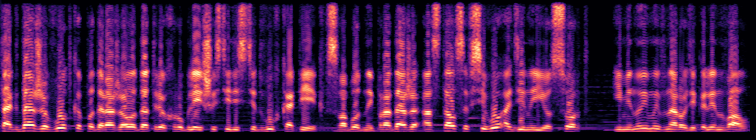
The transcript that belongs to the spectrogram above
Тогда же водка подорожала до 3 рублей 62 копеек, в свободной продаже остался всего один ее сорт, именуемый в народе коленвал,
